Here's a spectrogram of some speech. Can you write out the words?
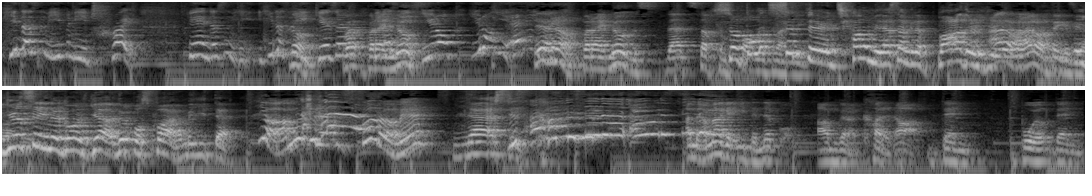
He doesn't even eat tripe. He doesn't eat. He doesn't No, eat gizzard. but- but I know- eat- you don't. You don't eat anything. Yeah, no, but I know this. That stuff can So fall don't into sit meat. there and tell me that's not gonna bother you. I don't. I don't think it's. And you're sitting there going, "Yeah, nipple's fine. I'm gonna eat that." Yo, I'm looking at this photo, man. Nasty. Just I don't cut this. see that. I don't want to see I mean, that. I'm not gonna eat the nipple. I'm gonna cut it off, then boil, then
